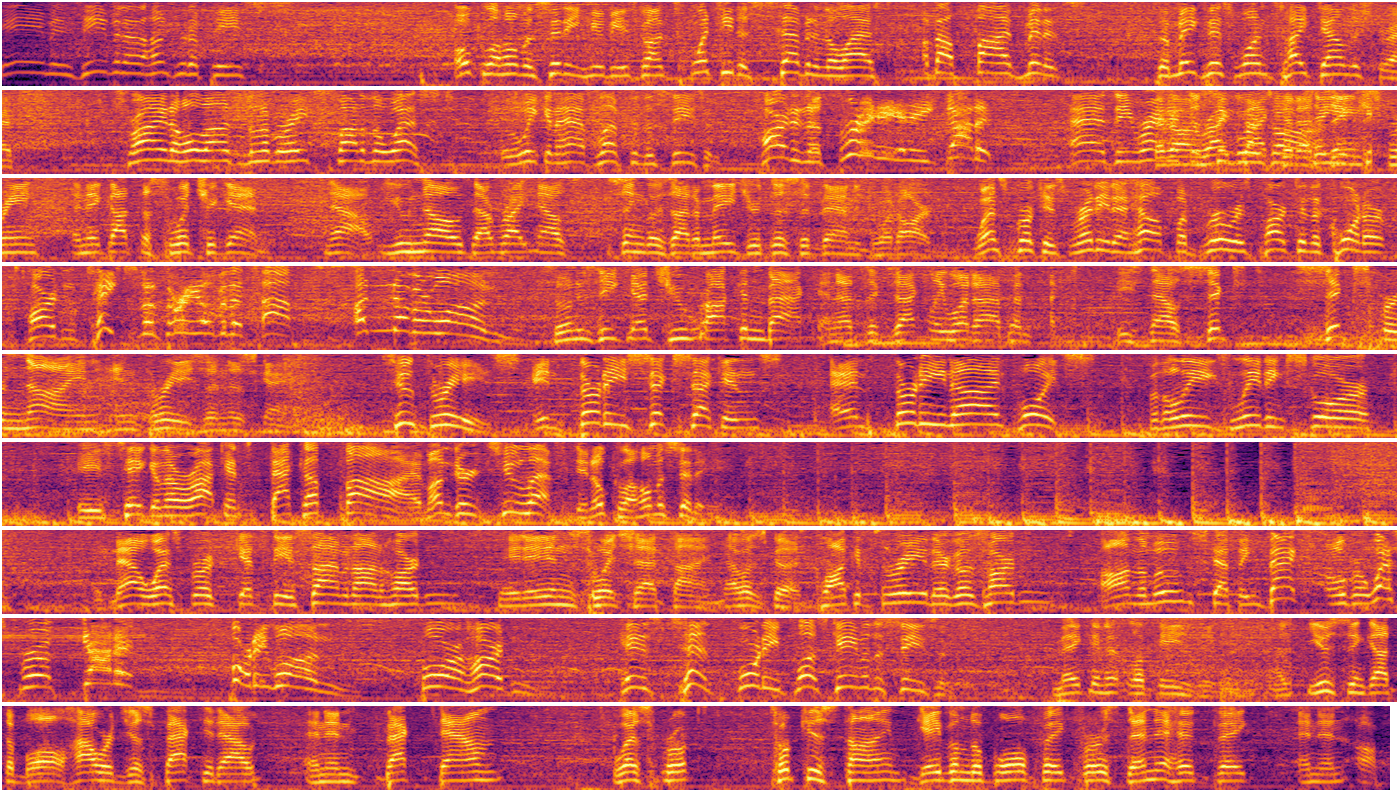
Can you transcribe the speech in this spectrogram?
Game is even at 100 apiece. Oklahoma City, Hubie, has gone 20 to 7 in the last about five minutes to make this one tight down the stretch. Trying to hold on to the number eight spot in the West with a week and a half left of the season. Harden a three, and he got it as he ran They're into right Singler's back to that arms. same screen, and they got the switch again. Now, you know that right now Singler's at a major disadvantage with Harden. Westbrook is ready to help, but Brewer's parked in the corner. Harden takes the three over the top. Another one. As soon as he gets you rocking back, and that's exactly what happened. He's now six, six for nine in threes in this game. Two threes in 36 seconds and 39 points for the league's leading scorer. He's taken the Rockets back up five, under two left in Oklahoma City. And now Westbrook gets the assignment on Harden. They didn't switch that time. That was good. Clock at three. There goes Harden. On the move, stepping back over Westbrook. Got it! 41 for Harden. His 10th 40 plus game of the season. Making it look easy. Houston got the ball. Howard just backed it out and then backed down. Westbrook took his time, gave him the ball fake first, then the head fake, and then up.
